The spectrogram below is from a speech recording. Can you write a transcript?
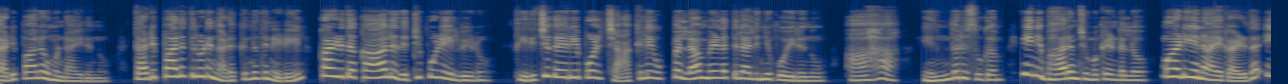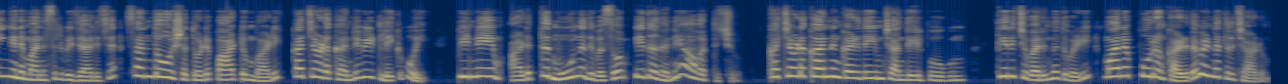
തടിപ്പാലവും ഉണ്ടായിരുന്നു. തടിപ്പാലത്തിലൂടെ നടക്കുന്നതിനിടയിൽ കഴുത കാലുതെറ്റി പുഴയിൽ വീണു. തിരിച്ചു കയറിയപ്പോൾ ചാക്കിലെ ഉപ്പെല്ലാം വെള്ളത്തിൽ അലിഞ്ഞു പോയിരുന്നു. ആഹാ എന്തൊരു സുഖം. ഇനി ഭാരം ചുമക്കേണ്ടല്ലോ. മടിയനായ കഴുത ഇങ്ങനെ മനസ്സിൽ വിചാരിച്ച് സന്തോഷത്തോടെ പാട്ടും പാടി കച്ചവടക്കാരന്റെ വീട്ടിലേക്ക് പോയി. പിന്നെയും അടുത്ത മൂന്ന് ദിവസവും ഇത് തന്നെ ആവർത്തിച്ചു. കച്ചവടക്കാരനും കഴുതയും ചന്തയിൽ പോകും. തിരിച്ചു വരുന്നതുവഴി മനഃപൂർവം കഴുത വെള്ളത്തിൽ ചാടും.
